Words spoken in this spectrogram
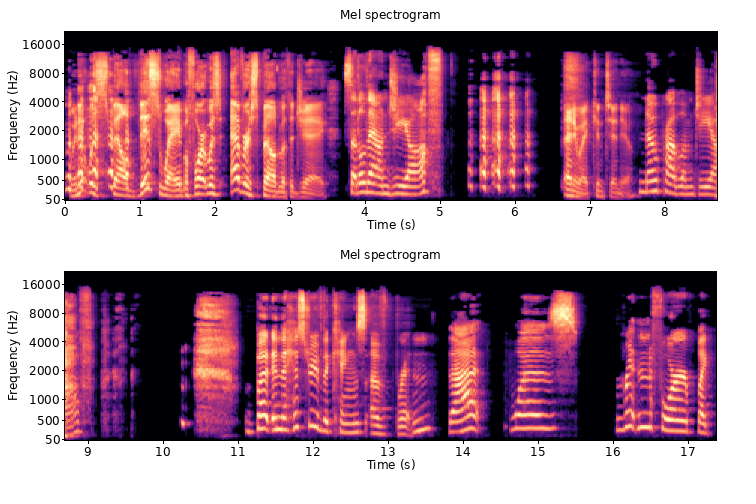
when it was spelled this way before it was ever spelled with a J. Settle down, Geoff. Anyway, continue. No problem, Geoff. but in the history of the kings of Britain, that was written for like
